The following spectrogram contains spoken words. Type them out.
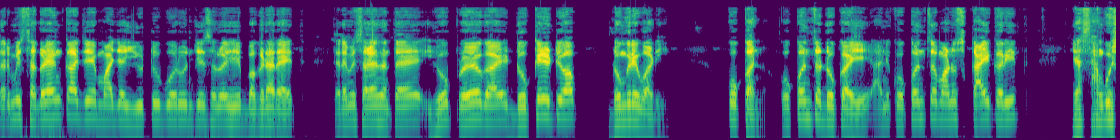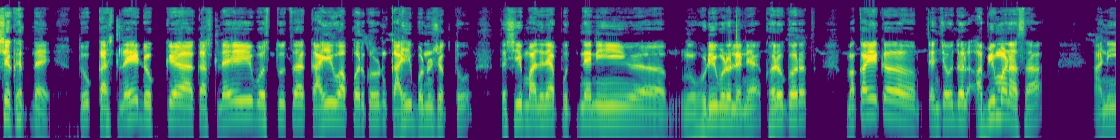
तर मी सगळ्यांका जे माझ्या यूट्यूबवरून जे सगळे हे बघणार आहेत त्यांना मी सगळ्यांना सांगताय ह्यो प्रयोग आहे डोकेलिटी ऑफ डोंगरेवाडी. कोकण. कोकणचं डोकं आहे आणि कोकणचं माणूस काय करीत ह्या सांगू शकत नाही. तो कसल्याही डोक्या कसल्याही वस्तूचा काही वापर करून काही बनू शकतो. तशी माझ्या पुतण्यानी ही अं, होडी बनवल्याने खरोखरच म्हाका एक त्यांच्याबद्दल अभिमान असा आणि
